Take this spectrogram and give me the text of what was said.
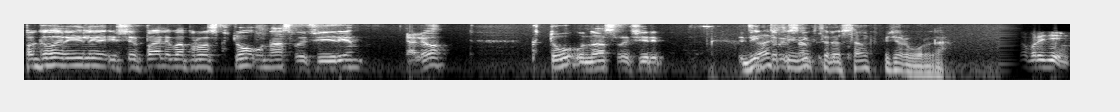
поговорили, исчерпали вопрос, кто у нас в эфире. Алло? Кто у нас в эфире? Виктор Здравствуйте, Виктор из Санкт-Петербурга. Добрый день.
